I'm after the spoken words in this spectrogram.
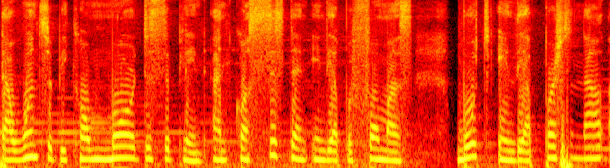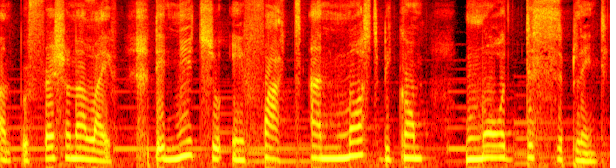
that want to become more disciplined and consistent in their performance, both in their personal and professional life, they need to, in fact, and must become more disciplined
